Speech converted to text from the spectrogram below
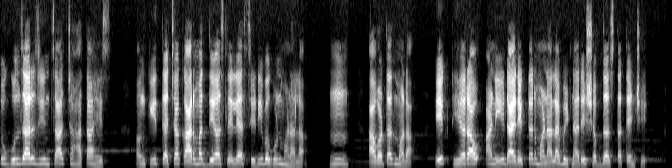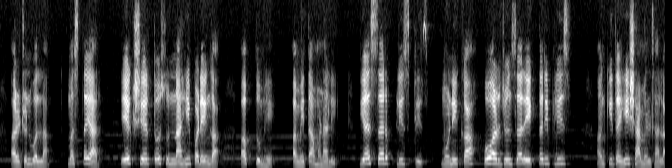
तू गुलजारजींचा चाहता आहेस अंकित त्याच्या कारमध्ये असलेल्या सीडी बघून म्हणाला आवडतात मला. एक ठेहराव आणि डायरेक्टर मनाला भिडणारे शब्द असतात त्यांचे. अर्जुन बोलला मस्त यार. एक शेर तो सुनना ही पडेंगा. अब तुम्हे अमिता म्हणाली. Yes sir please please. Monika हो अर्जुन सर एक तरी प्लीज. अंकितही सामील झाला.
